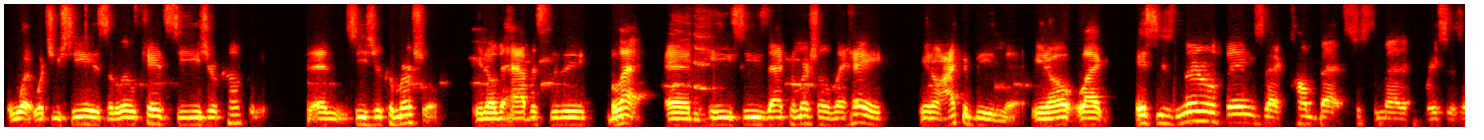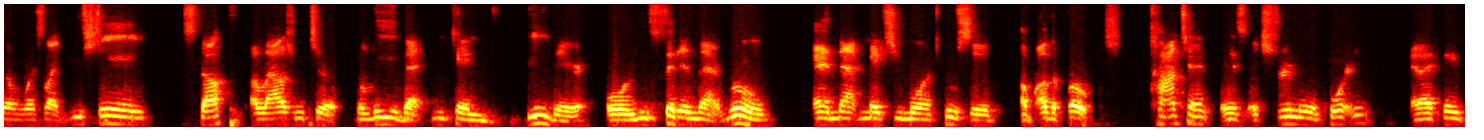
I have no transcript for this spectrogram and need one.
what, what you see is a little kid sees your company and sees your commercial, you know, that happens to be black. And he sees that commercial like, hey, you know, I could be in there, you know, like it's these little things that combat systematic racism where it's like you seeing stuff allows you to believe that you can be there or you fit in that room and that makes you more inclusive of other folks. Content is extremely important. And I think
